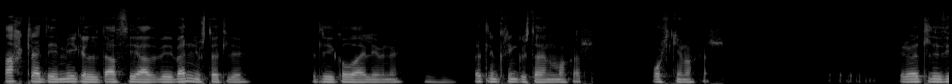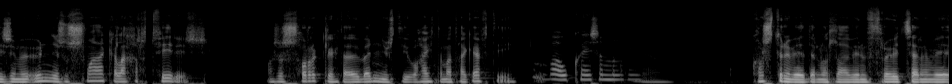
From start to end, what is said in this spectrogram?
Þakklæti er mikilvægt af því að við venjumst öllu öllu í góða í lífinu. Mhm. öllum kringustæðinum okkar fólkin okkar. Fyrir öllu því sem við unnið svo svakalega hart fyrir og svo sorglegt að við venjumst því og hættum að taka eftir því. Vá, hvað er sammála því? Já. Kostunum við þetta er náttúrulega að við erum þraut en við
